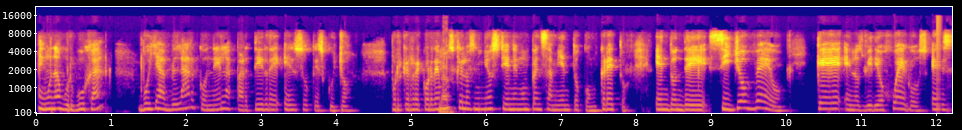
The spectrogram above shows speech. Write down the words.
en una burbuja, voy a hablar con él a partir de eso que escuchó. Porque recordemos que los niños tienen un pensamiento concreto, en donde si yo veo que en los videojuegos es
